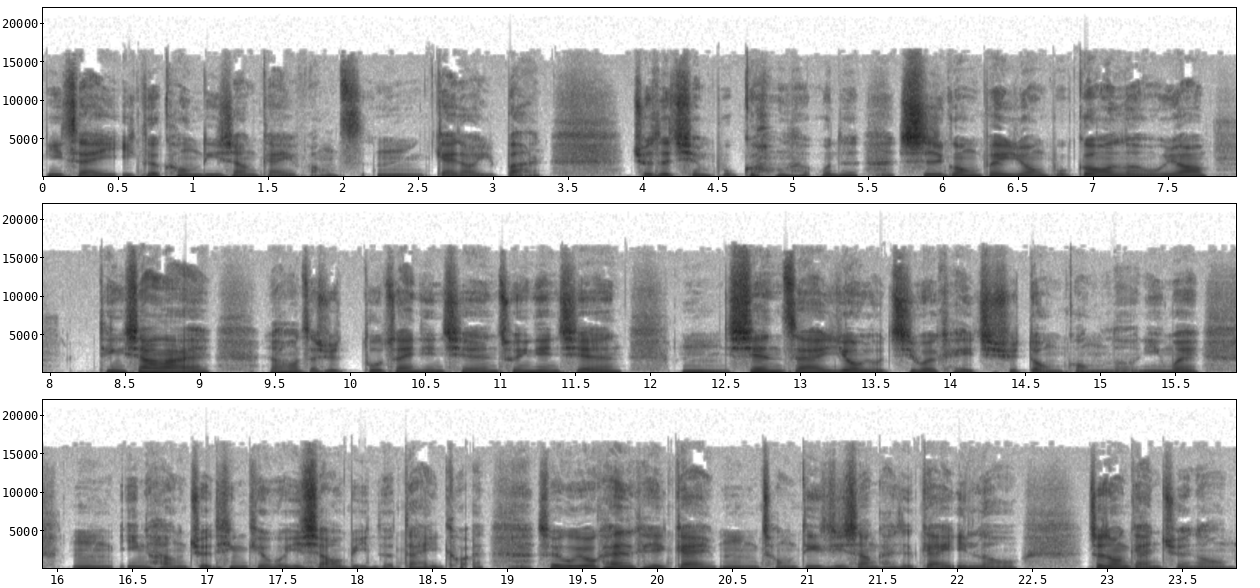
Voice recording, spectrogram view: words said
你在一个空地上盖房子，嗯，盖到一半，觉得钱不够了，我的施工费用不够了，我又要停下来，然后再去多赚一点钱，存一点钱，嗯，现在又有机会可以继续动工了，因为，嗯，银行决定给我一小笔的贷款，所以我又开始可以盖，嗯，从地基上开始盖一楼，这种感觉呢，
